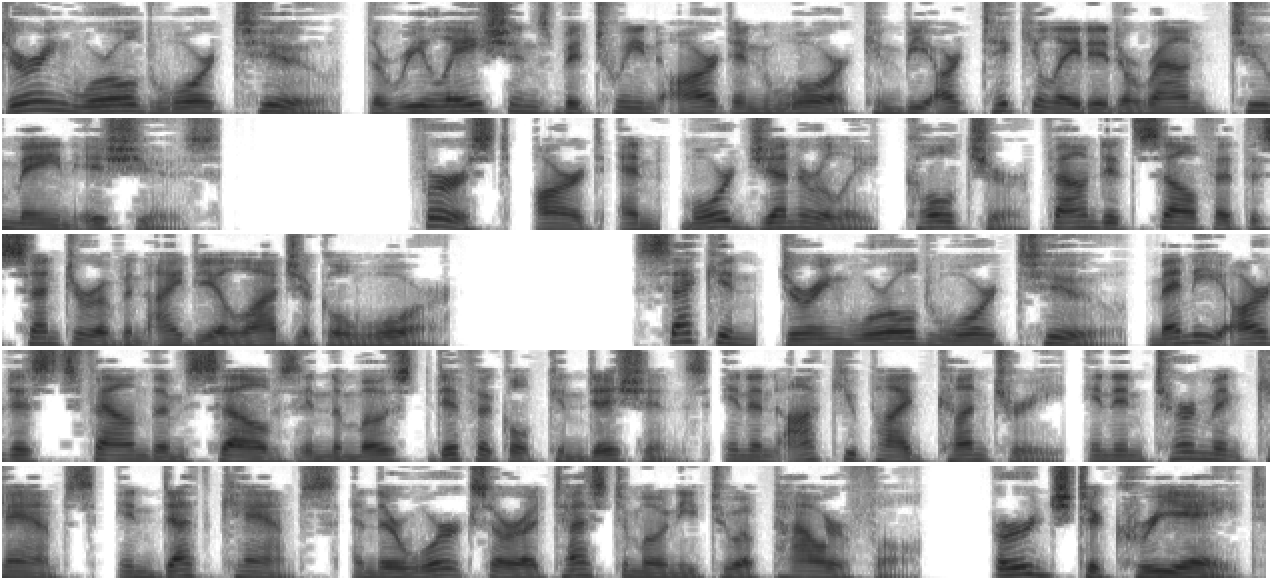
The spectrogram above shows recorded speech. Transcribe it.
During World War II, the relations between art and war can be articulated around two main issues. First, art and, more generally, culture found itself at the center of an ideological war. Second, during World War II, many artists found themselves in the most difficult conditions in an occupied country, in internment camps, in death camps and their works are a testimony to a powerful urge to create.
